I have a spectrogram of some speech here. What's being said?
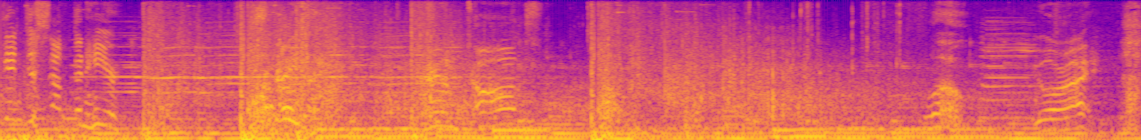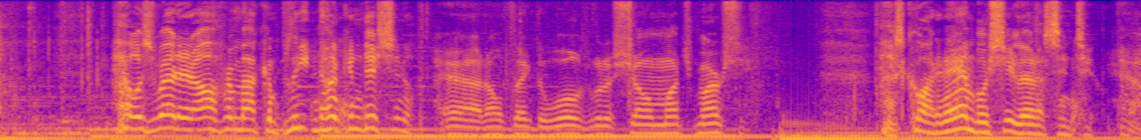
walked into something here! Stay there! Damn dogs! Whoa. You alright? I was ready to offer my complete and unconditional. Yeah, I don't think the wolves would have shown much mercy. That's quite an ambush he led us into. Yeah,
